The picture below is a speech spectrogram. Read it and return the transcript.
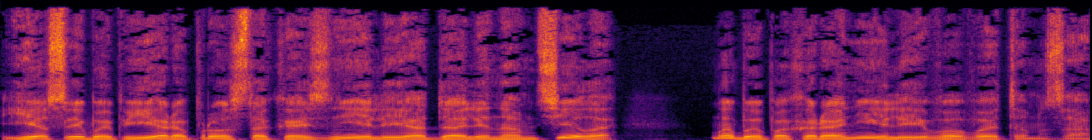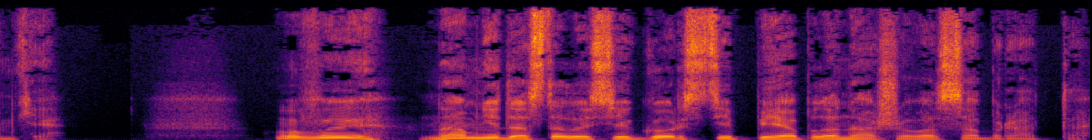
Если бы Пьера просто казнили и отдали нам тело, мы бы похоронили его в этом замке. Увы, нам не досталось и горсти пепла нашего собрата.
